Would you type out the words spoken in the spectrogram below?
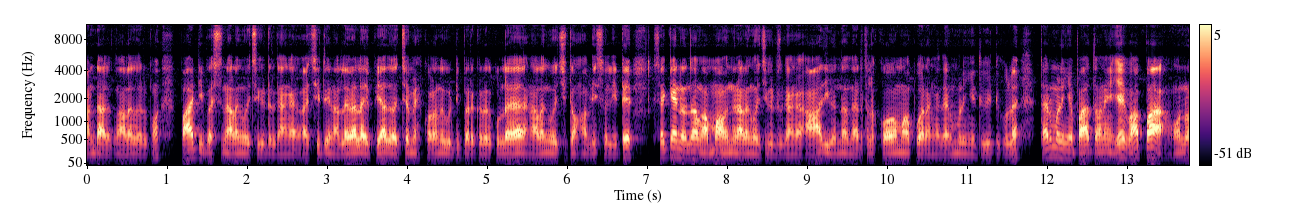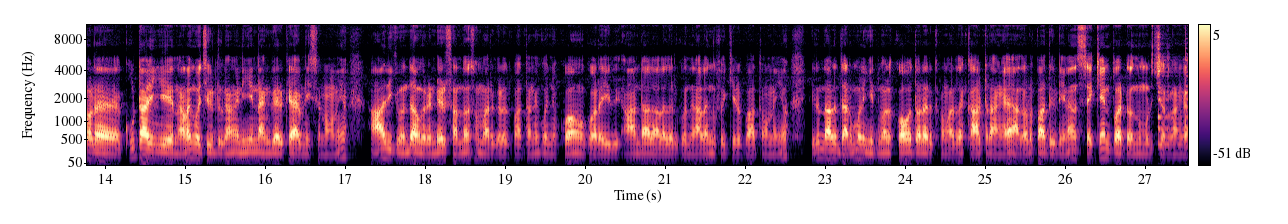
ஆண்டாளுக்கும் அழகு இருக்கும் பாட்டி ஃபஸ்ட்டு நலங்கு வச்சுக்கிட்டு இருக்காங்க. வச்சுட்டு பார்த்துட்டு நல்ல வேலை எப்பயாவது வச்சோமே குழந்தை குட்டி பிறக்கிறதுக்குள்ளே நலங்கு வச்சுட்டோம் அப்படின்னு சொல்லிட்டு செகண்ட் வந்து அவங்க அம்மா வந்து நலங்கு வச்சுக்கிட்டு இருக்காங்க. ஆதி வந்து அந்த இடத்துல கோவமாக போகிறாங்க தர்மலிங்கத்து வீட்டுக்குள்ளே. தர்மலிங்கம் பார்த்தோன்னே ஏய் வாப்பா உன்னோட கூட்டாளிங்க நலங்கு வச்சுக்கிட்டு இருக்காங்க நீ என்ன அங்கே இருக்க? அப்படின்னு சொன்னோன்னே ஆதிக்கு வந்து அவங்க ரெண்டு பேரும் சந்தோஷமாக இருக்கிறத பார்த்தோன்னே கொஞ்சம் கோவம் குறையுது. ஆண்டாள் அழகருக்கு வந்து நலங்கு வைக்கிறத பார்த்தோன்னையும் இருந்தாலும் தர்மலிங்கத்து மேலே கோபத்தோடு இருக்கிற மாதிரி தான் காட்டுறாங்க. அதோட பார்த்துக்கிட்டிங்கன்னா செகண்ட் பார்ட் வந்து முடிச்சிடுறாங்க.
